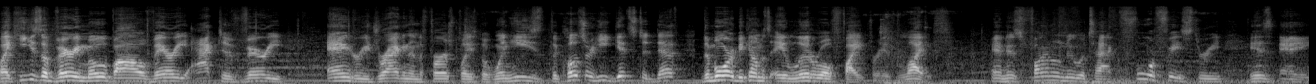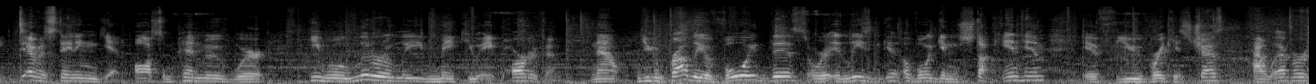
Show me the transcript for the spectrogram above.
Like, he's a very mobile, very active, very angry dragon in the first place, but when he's, the closer he gets to death, the more it becomes a literal fight for his life. And his final new attack for Phase 3 is a devastating yet awesome pen move where he will literally make you a part of him. Now, you can probably avoid this, or at least get, avoid getting stuck in him if you break his chest. However,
